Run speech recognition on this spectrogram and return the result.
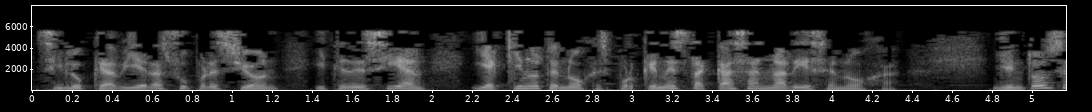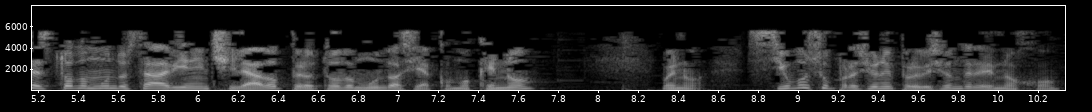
Si lo que había era supresión y te decían, y aquí no te enojes, porque en esta casa nadie se enoja. Y entonces todo el mundo estaba bien enchilado, pero todo el mundo hacía como que no. Bueno, si hubo supresión y prohibición del enojo,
